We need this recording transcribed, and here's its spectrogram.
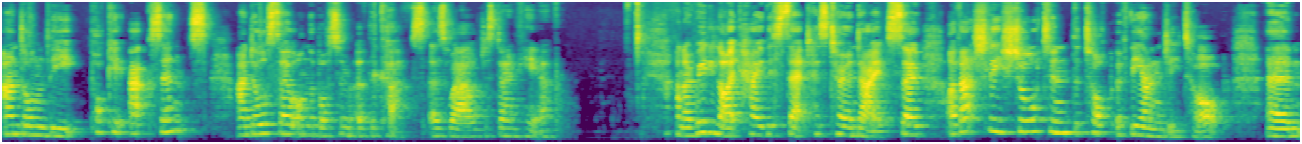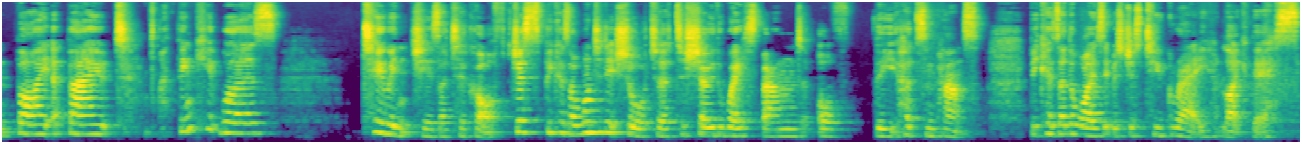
and on the pocket accents and also on the bottom of the cuffs as well, just down here and I really like how this set has turned out. So I've actually shortened the top of the Angie top um, by about, I think it was two inches I took off just because I wanted it shorter to show the waistband of the Hudson pants because otherwise it was just too grey like this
